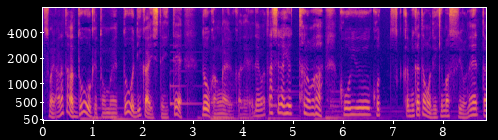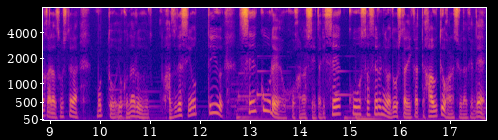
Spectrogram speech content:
つまりあなたがどう受け止めどう理解していてどう考えるかで。で私が言ったのはこういうこ見方もできますよね。だからそしたらもっと良くなるはずですよ。っていう成功例をこう話していたり成功させるにはどうしたらいいかってハウトゥーを話してるだけで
